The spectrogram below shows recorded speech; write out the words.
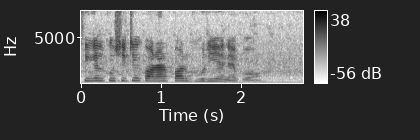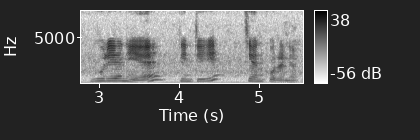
সিঙ্গেল কুশিটি করার পর ঘুরিয়ে নেব। ঘুরিয়ে নিয়ে তিনটি চেন করে নেব।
